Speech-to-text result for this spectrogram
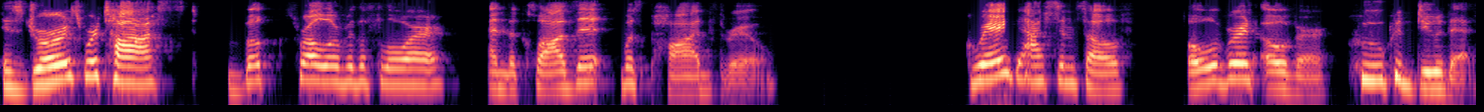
His drawers were tossed, books were all over the floor, and the closet was pawed through. Greg asked himself over and over who could do this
